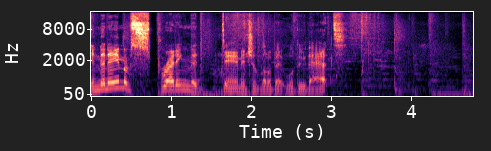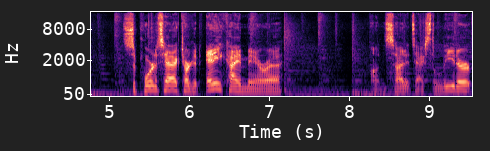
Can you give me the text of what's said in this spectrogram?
In the name of spreading the damage a little bit, we'll do that. Support attack, target any chimera. On side attacks the leader.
